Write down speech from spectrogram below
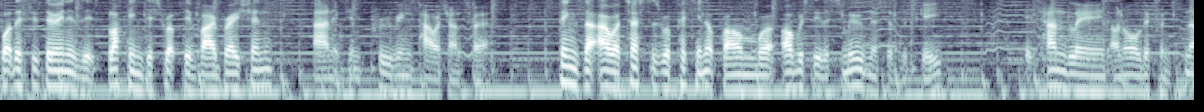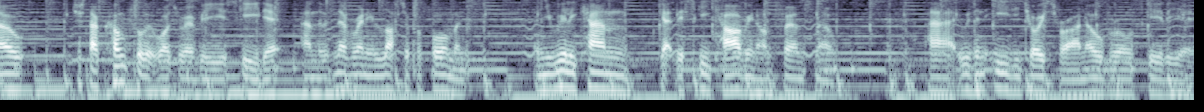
What this is doing is it's blocking disruptive vibrations and it's improving power transfer. Things that our testers were picking up on were obviously the smoothness of the ski, its handling on all different snow, just how comfortable it was wherever you skied it and there was never any loss of performance and you really can get this ski carving on firm snow. Uh, it was an easy choice for our overall ski of the year.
